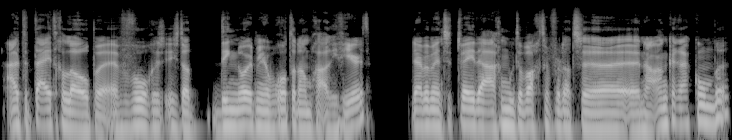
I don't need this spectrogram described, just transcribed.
Uit de tijd gelopen en vervolgens is dat ding nooit meer op Rotterdam gearriveerd. Daar hebben mensen twee dagen moeten wachten voordat ze eh, naar Ankara konden.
